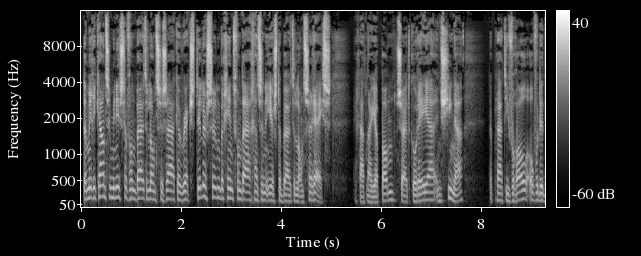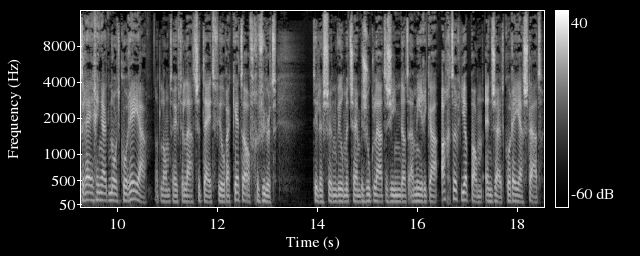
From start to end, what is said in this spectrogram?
De Amerikaanse minister van Buitenlandse Zaken Rex Tillerson begint vandaag aan zijn eerste buitenlandse reis. Hij gaat naar Japan, Zuid-Korea en China. Daar praat hij vooral over de dreiging uit Noord-Korea. Dat land heeft de laatste tijd veel raketten afgevuurd. Tillerson wil met zijn bezoek laten zien dat Amerika achter Japan en Zuid-Korea staat.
